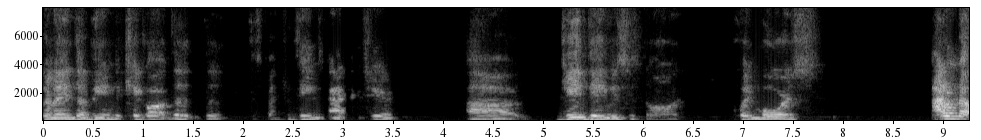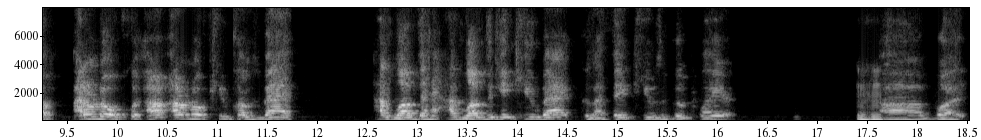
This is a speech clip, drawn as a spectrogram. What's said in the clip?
going to end up being the kickoff, the, the, the special teams guy next year. Uh, Gabe Davis is gone. Quinn Morris. I don't know. I don't know. If, I, I don't know if Q comes back. I'd love to. Ha- I'd love to get Q back because I think Q's a good player. Mhm. Uh, but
